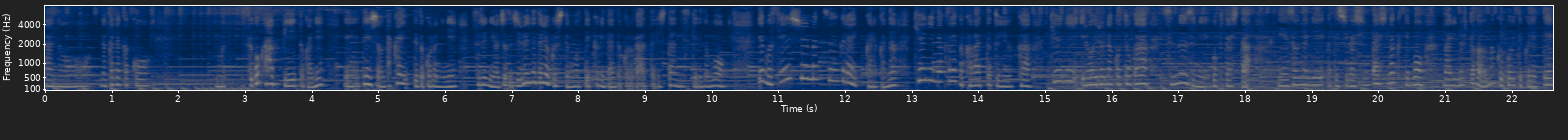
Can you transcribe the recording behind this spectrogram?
あの、なかなかこうすごくハッピーとかね、えー、テンション高いってところにね、するにはちょっと自分で努力して持っていくみたいなところがあったりしたんですけれども、でも先週末ぐらいからかな、急に流れが変わったというか、急にいろいろなことがスムーズに動き出した。えー、そんなに私が心配しなくても、周りの人がうまく動いてくれて、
